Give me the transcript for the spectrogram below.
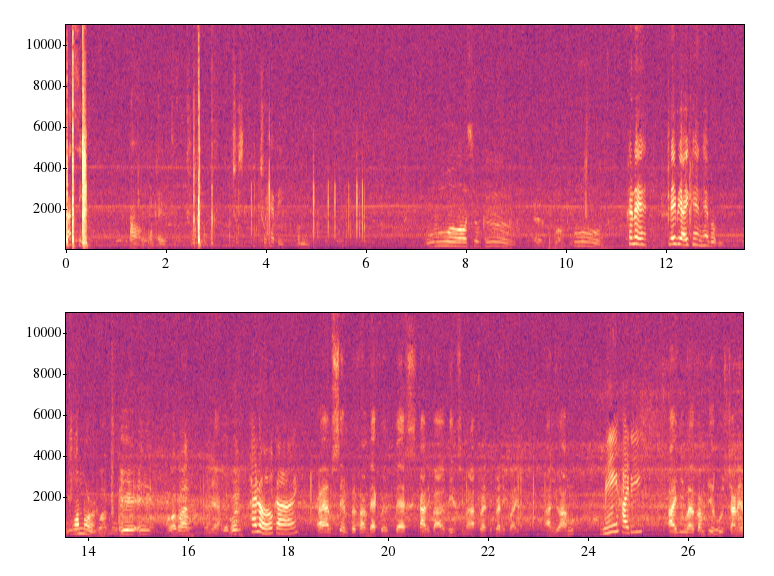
nothing. Oh, okay. Too, too, too heavy for me. Oh, so good. Oh, can I? Maybe I can have a, one more. One more. Hey, hey, walk on. You good? Hello, guy. I am Simple from back with Best Carnival Vincima 2025. And you are who? Me, Heidi. Heidi, welcome to whose channel?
